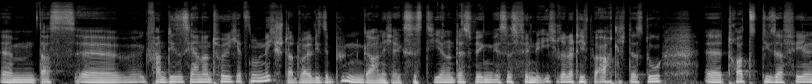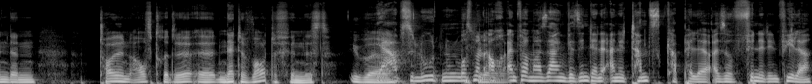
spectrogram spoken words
ähm, das äh, fand dieses Jahr natürlich jetzt nun nicht statt, weil diese Bühnen gar nicht existieren und deswegen ist es, finde finde ich relativ beachtlich, dass du äh, trotz dieser fehlenden tollen Auftritte äh, nette Worte findest über. Ja, absolut. Nun muss man auch einfach mal sagen, wir sind ja eine Tanzkapelle, also finde den Fehler.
